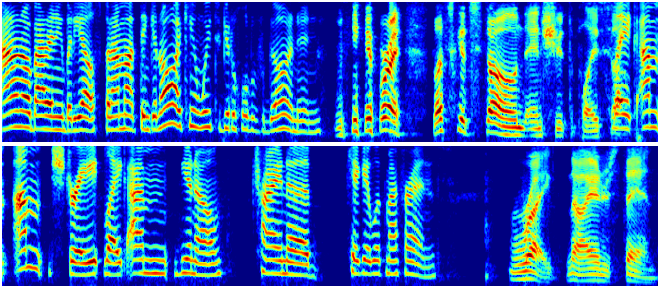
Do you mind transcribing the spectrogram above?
I don't know about anybody else, but I'm not thinking, oh, I can't wait to get a hold of a gun and right. Let's get stoned and shoot the place up. like I'm I'm straight. Like I'm, you know, trying to kick it with my friends. Right. No, I understand.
